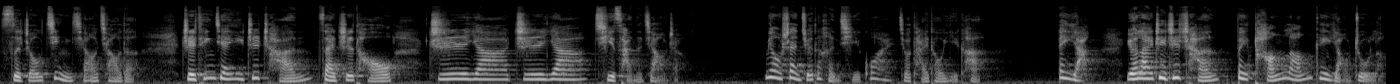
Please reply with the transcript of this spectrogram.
四周静悄悄的，只听见一只蝉在枝头吱呀吱呀凄惨的叫着。妙善觉得很奇怪，就抬头一看，哎呀，原来这只蝉被螳螂给咬住了。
